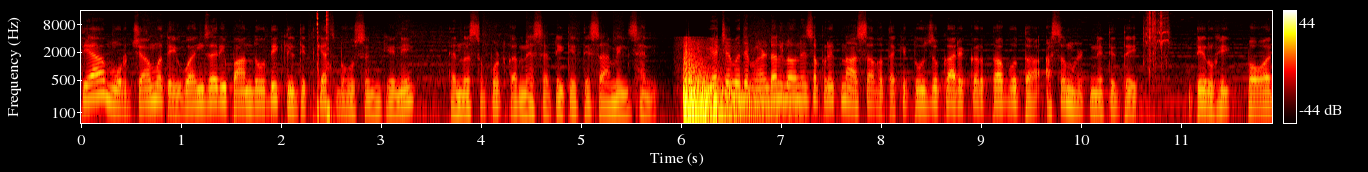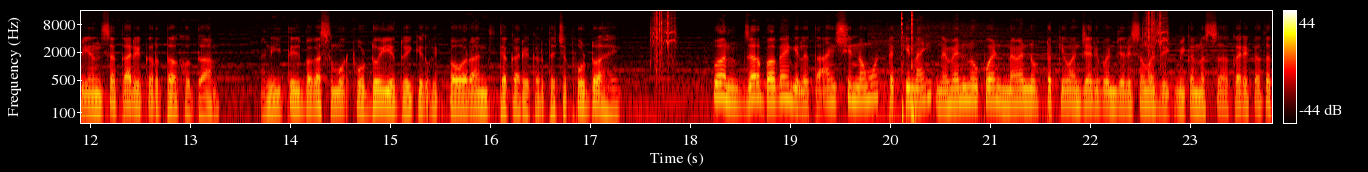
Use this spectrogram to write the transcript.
त्या मोर्चामध्ये वंजारी बांधव देखील तितक्याच बहुसंख्येने त्यांना सपोर्ट करण्यासाठी तेथे सामील झाले. याच्यामध्ये भांडण लावण्याचा प्रयत्न असा होता की तो जो कार्यकर्ता होता असं म्हणण्यात येते ते रोहित पवार यांचा कार्यकर्ता होता. आणि इथे बघा समोर फोटो येतोय की रोहित पवार आणि त्या कार्यकर्त्याचे फोटो आहे. पण जर बघायला गेलं तर ऐंशी नव्वद टक्के नाही नव्याण्णव पॉईंट नव्याण्णव टक्के वंजारी बंजारी समाज एकमेकांना सहकार्य करतात.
